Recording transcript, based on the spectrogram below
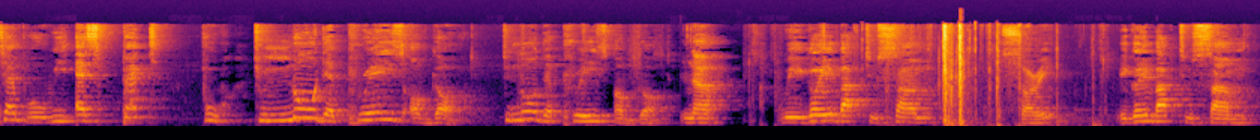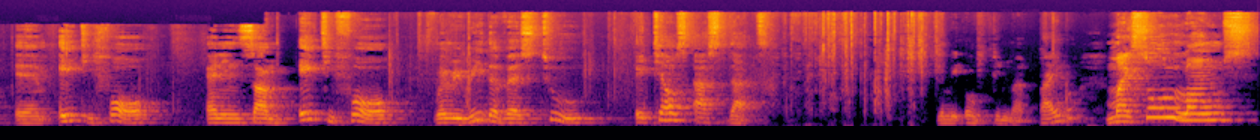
temple, we expect to, to know the praise of God. To know the praise of God. Now, we're going back to Psalm, sorry, we're going back to Psalm um, 84, and in Psalm 84, when we read the verse 2, it tells us that. Let me open my Bible. My soul longs,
